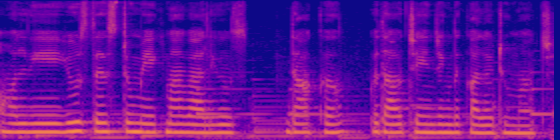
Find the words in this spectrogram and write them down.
only use this to make my values darker without changing the color too much.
